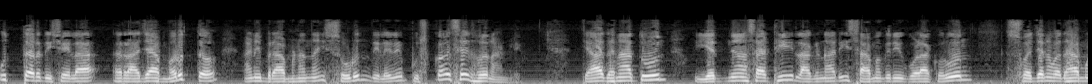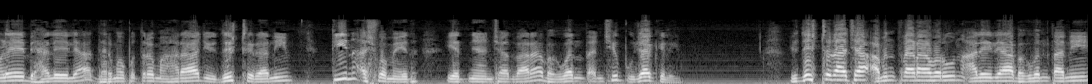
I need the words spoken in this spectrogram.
उत्तर दिशेला राजा मरुत्त आणि ब्राह्मणांनी सोडून दिलेले पुष्कळसे धन आणले. त्या धनातून यज्ञासाठी लागणारी सामग्री गोळा करून स्वजनवधामुळे भ्यालेल्या धर्मपुत्र महाराज युधिष्ठिरांनी तीन अश्वमेध यज्ञांच्या द्वारा भगवंतांची पूजा केली. युधिष्ठिराच्या आमंत्रणावरून आलेल्या भगवंतानी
